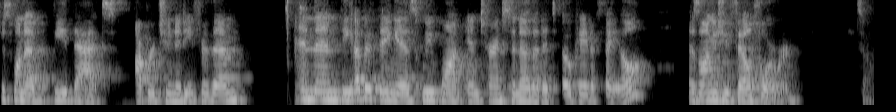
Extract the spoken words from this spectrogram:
just want to be that opportunity for them and then the other thing is we want interns to know that it's okay to fail as long as you fail forward. So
